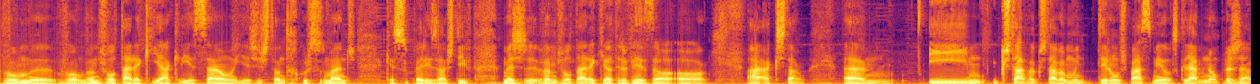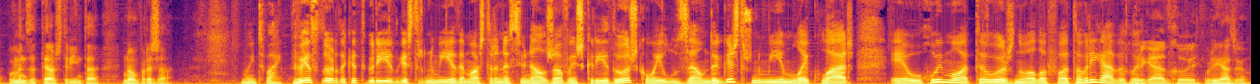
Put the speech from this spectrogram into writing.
vou-me- vou- vamos voltar aqui à criação e à gestão de recursos humanos, que é super exaustivo, mas vamos voltar aqui outra vez ao- ao- à, à questão. Ahm, e gostava, gostava muito de ter um espaço meu, se calhar não para já, pelo menos até aos 30, não para já. Muito bem. Vencedor da categoria de Gastronomia da Mostra Nacional Jovens Criadores, com a ilusão da gastronomia molecular, é o Rui Mota, hoje no Holofoto. Obrigada, Rui. Obrigado, Rui. Obrigado, eu.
